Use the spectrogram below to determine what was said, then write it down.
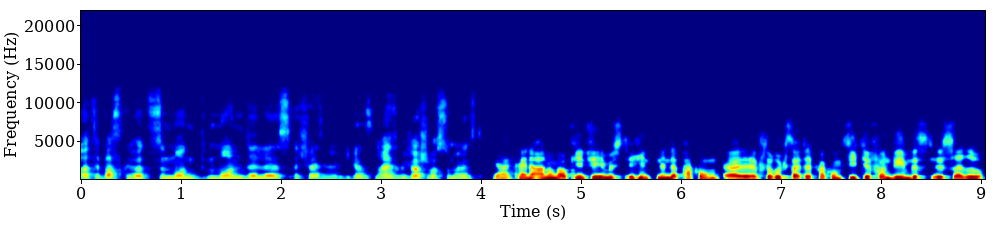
Warte, was gehört zu Mon Mondelez? Ich weiß nicht mehr, wie die ganzen heißen, aber ich weiß schon, was du meinst. Ja, keine Ahnung. Auf jeden Fall, ihr müsst hinten in der Packung, äh, auf der Rückseite der Packung seht ihr, von wem das ist. Also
